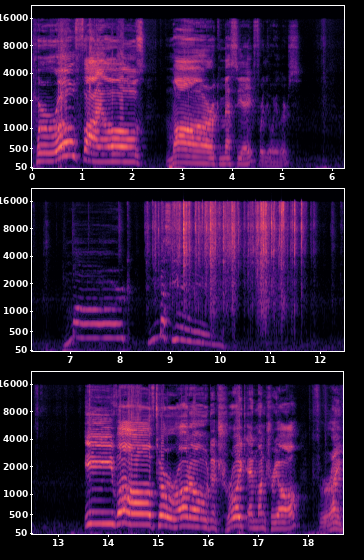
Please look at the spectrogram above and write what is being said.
Profiles Mark Messier for the Oilers. Mark Messier. Evolve Toronto, Detroit, and Montreal. Frank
